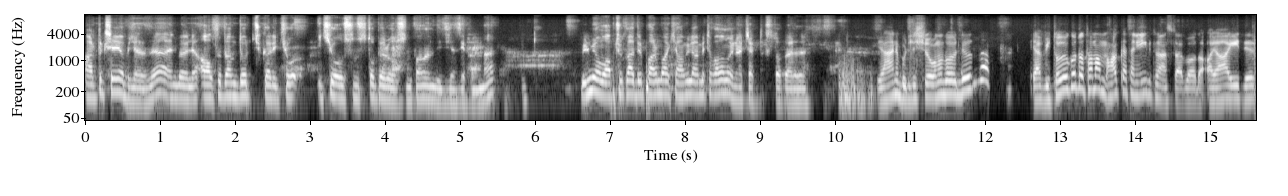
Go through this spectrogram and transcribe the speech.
Artık şey yapacağız ya hani böyle 6'dan 4 çıkar 2, 2 olsun stoper olsun falan diyeceğiz yakında. Bilmiyorum Abdülkadir Parmağı Kamil Ahmet'i falan oynatacaktık stoperde. Yani bu ilişki ona da öyle da. Ya Vitor Hugo da tamam hakikaten iyi bir transfer bu arada. Ayağı iyidir.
